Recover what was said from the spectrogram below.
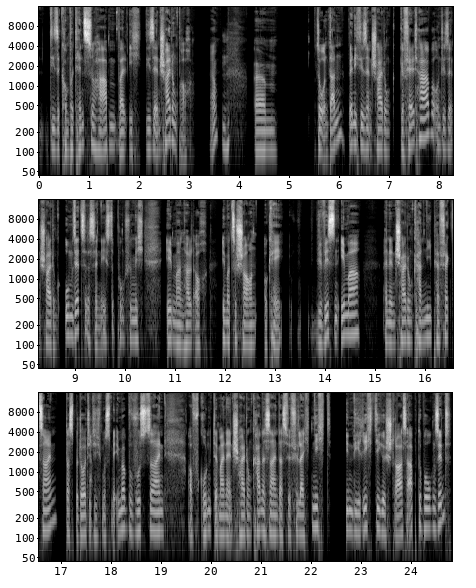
diese Kompetenz zu haben, weil ich diese Entscheidung brauche. Ja? Mhm. Ähm, so, und dann, wenn ich diese Entscheidung gefällt habe und diese Entscheidung umsetze, das ist der nächste Punkt für mich, eben man halt auch immer zu schauen, okay, wir wissen immer, eine Entscheidung kann nie perfekt sein. Das bedeutet, ich muss mir immer bewusst sein, aufgrund der meiner Entscheidung kann es sein, dass wir vielleicht nicht in die richtige Straße abgebogen sind.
